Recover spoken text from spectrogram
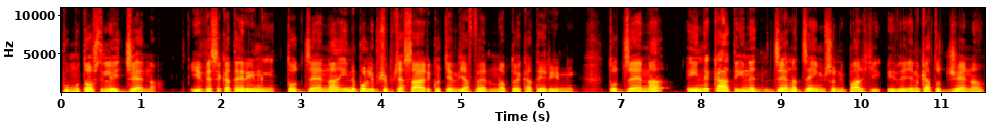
που μου το έστειλε η Τζένα. Είδες Εκατερίνη; Το Τζένα είναι πολύ πιο πιασάρικο και ενδιαφέρον από το Εκατερίνη. Το Τζένα είναι κάτι. Είναι Τζένα Τζέιμσον. Υπάρχει. Γενικά το Τζένα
